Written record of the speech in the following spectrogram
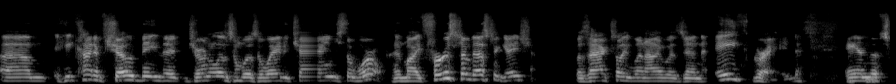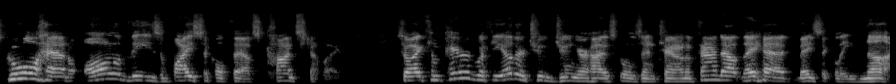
um, he kind of showed me that journalism was a way to change the world. And my first investigation was actually when I was in eighth grade, and the school had all of these bicycle thefts constantly. So I compared with the other two junior high schools in town and found out they had basically none.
